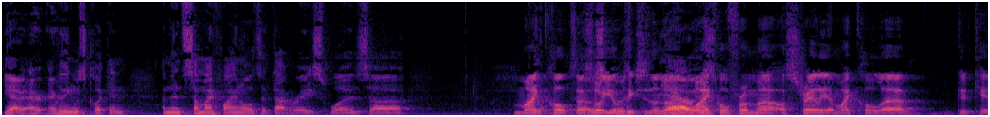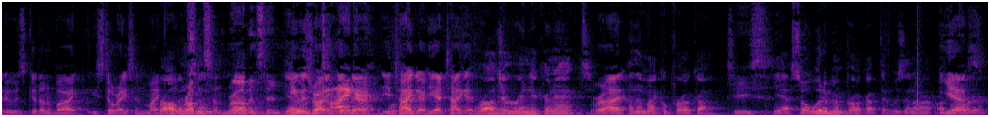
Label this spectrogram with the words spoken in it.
yeah, e- everything was clicking. And then semifinals at that race was uh, Michael. Yeah, I it saw your it was- pictures on yeah, night. it was- Michael from uh, Australia. Michael, uh, good kid who was good on a bike. He's still racing. Michael Robinson. Robinson. Robinson. Yeah, he was riding Tiger. good there. Yeah, Tiger. Yeah, Tiger. Roger yeah. Rinderknecht, Right. and then Michael Prokop. Jeez. Yeah, so it would have been Prokop that was in our, our Yes. quarter.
